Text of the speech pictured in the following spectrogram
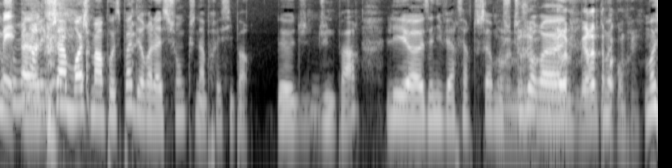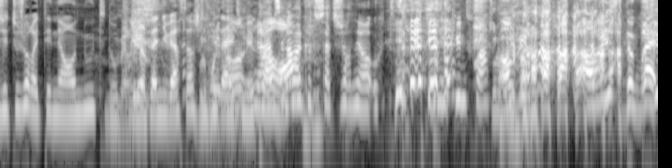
mais consommer dans l'excès. déjà, moi, je m'impose pas des relations que je n'apprécie pas. Euh, du- d'une part, les euh, anniversaires, tout ça, moi, je mais suis toujours. Euh, Myriam, t'as moi- pas compris. Moi, j'ai toujours été née en août, donc Myriam, les anniversaires, je les fais avec mes Mais Myriam, c'est parents. normal que tu sois toujours né en août. T'es né qu'une fois. Tout le En plus, parti. en plus, donc bref,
